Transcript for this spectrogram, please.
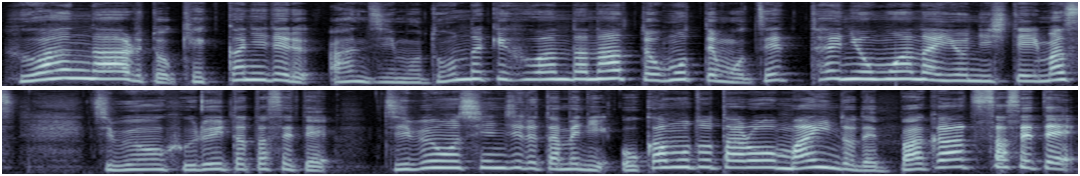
不安があると結果に出るアンジーもどんだけ不安だなって思っても絶対に思わないようにしています。自分を奮い立たせて自分を信じるために岡本太郎マインドで爆発させて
